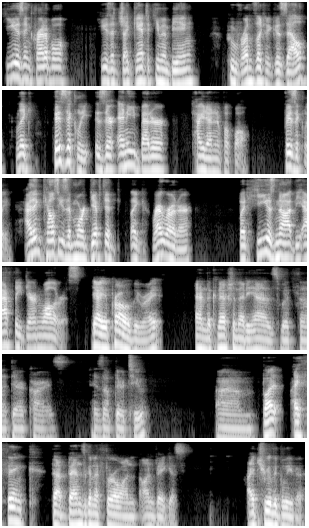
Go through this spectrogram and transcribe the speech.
He is incredible. He is a gigantic human being who runs like a gazelle. Like physically, is there any better tight end in football? Physically, I think Kelce's a more gifted like route runner, but he is not the athlete Darren Waller is. Yeah, you're probably right and the connection that he has with uh, Derek Carr is, is up there too. Um, but I think that Ben's gonna throw on on Vegas. I truly believe it.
